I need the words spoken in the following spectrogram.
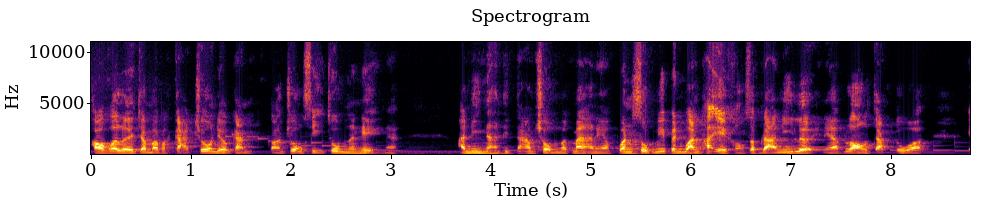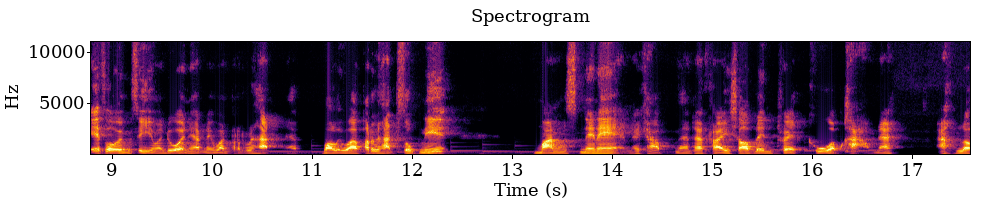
เขาก็เลยจะมาประกาศช่วงเดียวกันตอนช่วงสี่ทุ่มนั่นเองนะอันนี้น่าติดตามชมมากๆนะครับวันศุกร์นี้เป็นวันพระเอกของสัปดาห์นี้เลยนะครับลองจากตัว FOMC มาด้วยนะครับในวันพฤหัสนะครับบอกเลยว่าพฤหัสศุกร์นี้มันแน่ๆนะครับนะถ้าใครชอบเล่นเทรดคู่กับข่าวนะอะเรา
